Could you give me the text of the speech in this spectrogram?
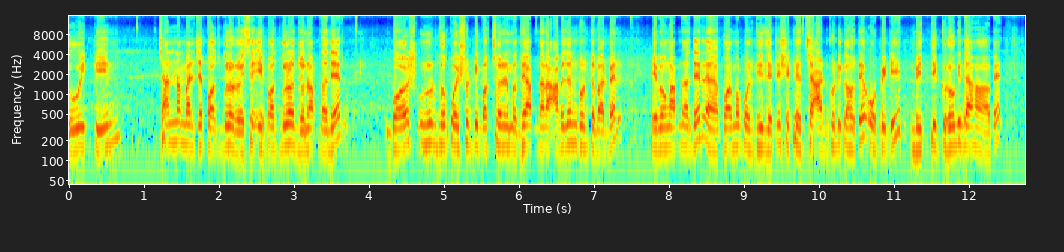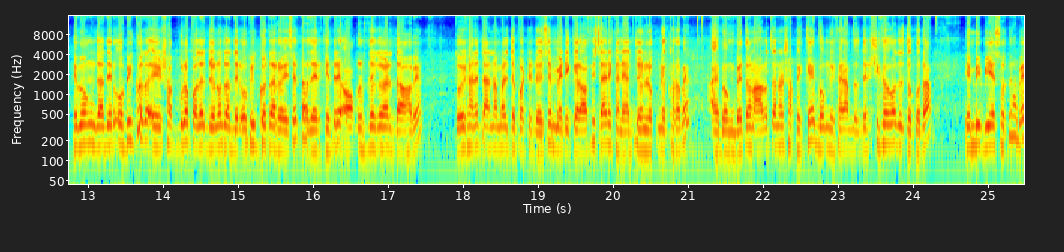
দুই, তিন, চার নাম্বার যে পদগুলো রয়েছে, এই পদগুলোর জন্য আপনাদের বয়স অনূর্ধ্ব পঁয়ষট্টি বছরের মধ্যে আপনারা আবেদন করতে পারবেন এবং আপনাদের কর্মপরিধি যেটি, সেটি হচ্ছে আট ঘটিকা হতে ওপিডি ভিত্তিক রোগী দেওয়া হবে এবং যাদের অভিজ্ঞতা, এই সবগুলো পদের জন্য যাদের অভিজ্ঞতা রয়েছে, তাদের ক্ষেত্রে অগ্রাধিকার দেওয়া হবে। তো এখানে চার নম্বরের যে পদটি রয়েছে মেডিকেল অফিসার এখানে একজন লোক নিয়োগ হবে এবং বেতন আলোচনা সাপেক্ষে এবং এখানে আপনাদের শিক্ষাগত যোগ্যতা এমবিবিএস হতে হবে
